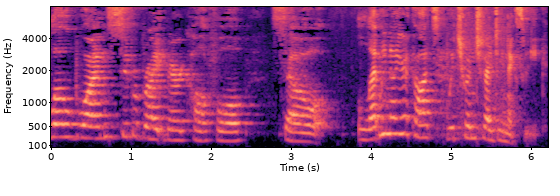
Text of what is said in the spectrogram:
globe one, super bright, very colorful. So let me know your thoughts. Which one should I do next week?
